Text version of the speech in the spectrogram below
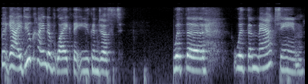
but yeah, I do kind of like that you can just with the with the matching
